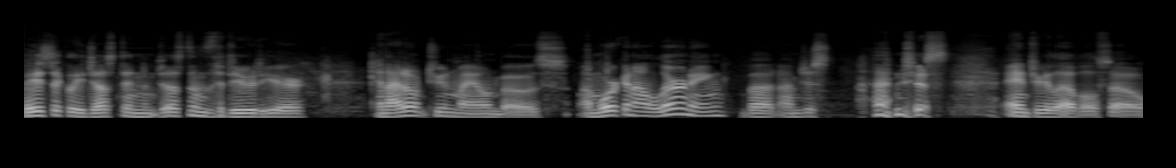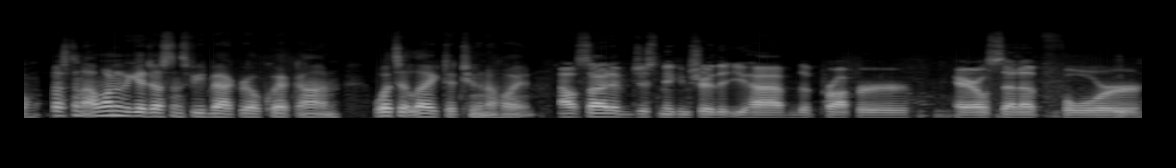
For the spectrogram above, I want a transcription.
Basically, Justin, Justin's the dude here and I don't tune my own bows. I'm working on learning, but I'm just I'm just entry level. So Justin, I wanted to get Justin's feedback real quick on what's it like to tune a Hoyt. Outside of just making sure that you have the proper arrow setup for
